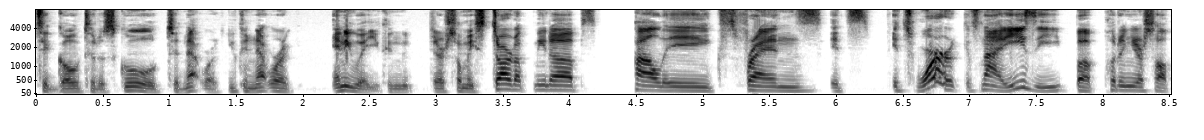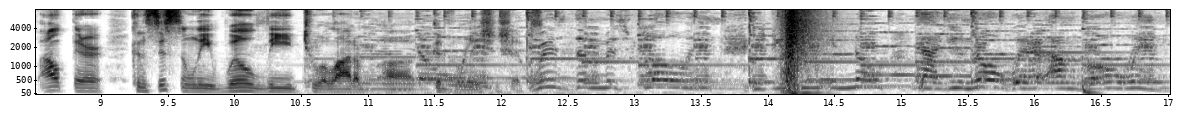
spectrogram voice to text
to go to the school to network. You can network anyway. You can there's so many startup meetups colleagues, friends. It's it's work. It's not easy, but putting yourself out there consistently will lead to a lot of uh, good relationships. Wisdom is flowing. If you didn't know, now you know where I'm going.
